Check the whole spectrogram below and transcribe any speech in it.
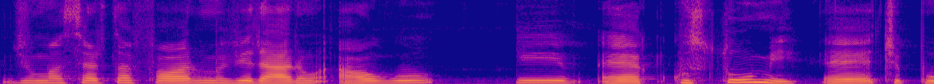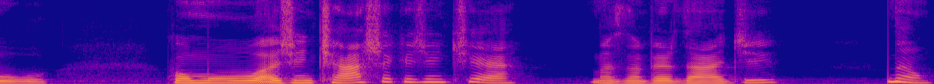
de uma certa forma viraram algo que é costume, é tipo como a gente acha que a gente é, mas na verdade não.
